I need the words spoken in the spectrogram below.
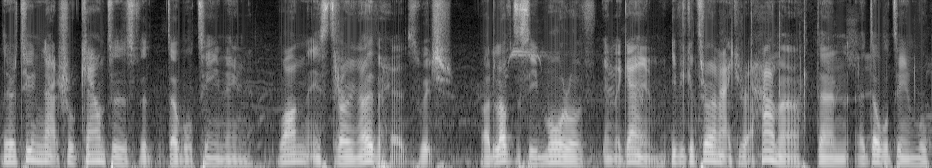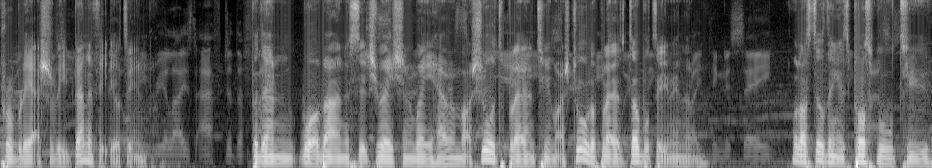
There are two natural counters for double teaming. One is throwing overheads, which I'd love to see more of in the game. If you can throw an accurate hammer, then a double team will probably actually benefit your team. But then, what about in a situation where you have a much shorter player and two much taller players double teaming them? Well, I still think it's possible to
